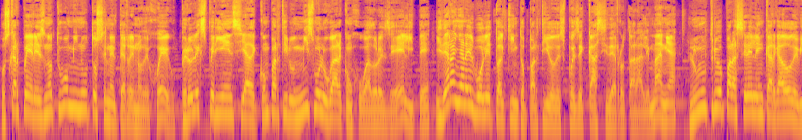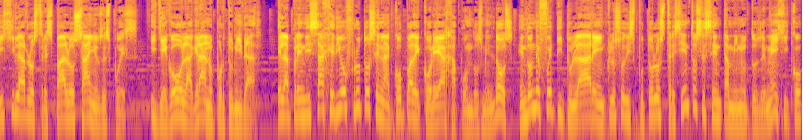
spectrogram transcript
Oscar Pérez no tuvo minutos en el terreno de juego, pero la experiencia de compartir un mismo lugar con jugadores de élite y de arañar el boleto al quinto partido después de casi derrotar a Alemania, lo nutrió para ser el encargado de vigilar los tres palos años después. Y llegó la gran oportunidad. El aprendizaje dio frutos en la Copa de Corea-Japón 2002, en donde fue titular e incluso disputó los 360 minutos de México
